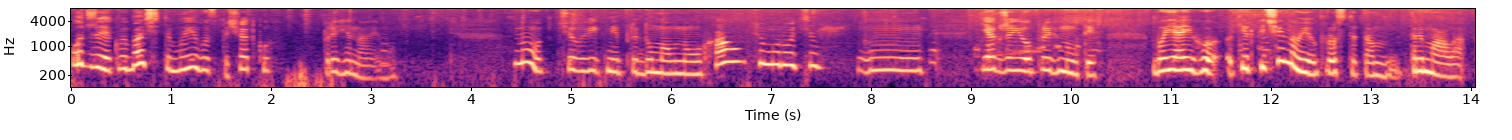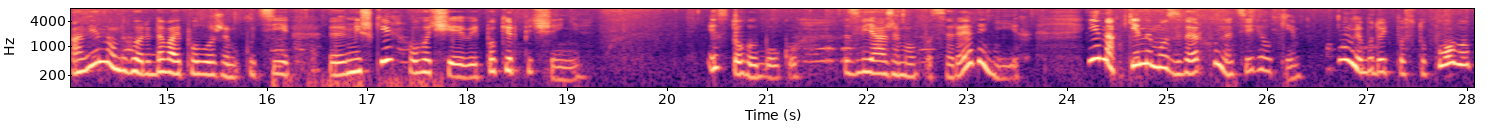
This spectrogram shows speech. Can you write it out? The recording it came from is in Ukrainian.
Отже, як ви бачите, ми його спочатку пригинаємо. Ну, чоловік мій придумав ноу-хау в цьому році. Як же його пригнути? Бо я його кирпичиною просто там тримала, а він от говорить, давай положимо у ці е, мішки овочеві по кирпичині. І з того боку зв'яжемо посередині їх і накинемо зверху на ці гілки. Вони будуть поступово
